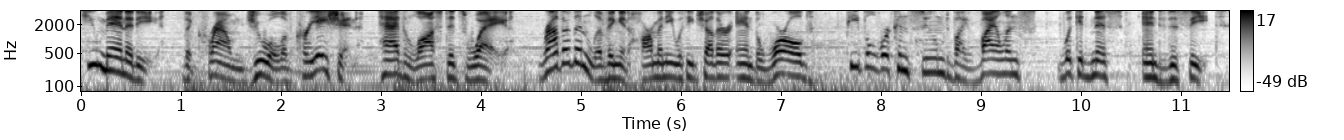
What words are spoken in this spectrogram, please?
Humanity, the crown jewel of creation, had lost its way. Rather than living in harmony with each other and the world, people were consumed by violence, wickedness, and deceit.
